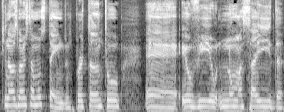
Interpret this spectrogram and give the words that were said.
que nós não estamos tendo. Portanto, é, eu vi numa saída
